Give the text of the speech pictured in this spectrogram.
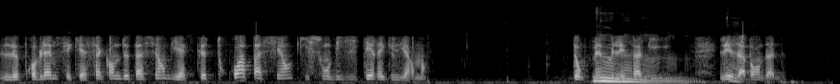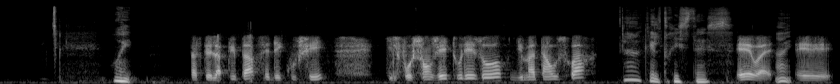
le problème, c'est qu'il y a 52 patients, mais il n'y a que 3 patients qui sont visités régulièrement. Donc même Non, les non, familles non, les abandonnent. Oui. Parce que la plupart, c'est des couchers qu'il faut changer tous les jours, du matin au soir. Ah, quelle tristesse. Et ouais. Ouais. Et,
